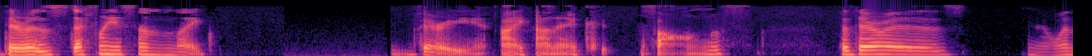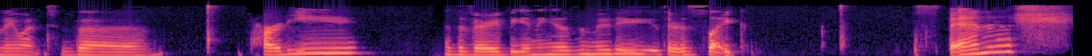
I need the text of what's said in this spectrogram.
there was definitely some like very iconic songs, but there was, you know, when they went to the party at the very beginning of the movie, there's like Spanish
